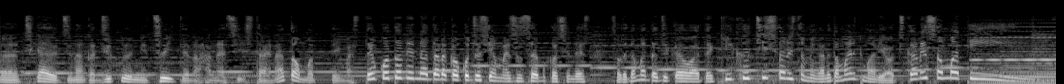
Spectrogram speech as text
うん近いうちなんか塾についての話したいなと思っています。ということで、なだらかこちしやまいすすぶこしんです。それではまた次回お会いいたい菊池処理とメガネとマリとマリオお疲れ様です。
